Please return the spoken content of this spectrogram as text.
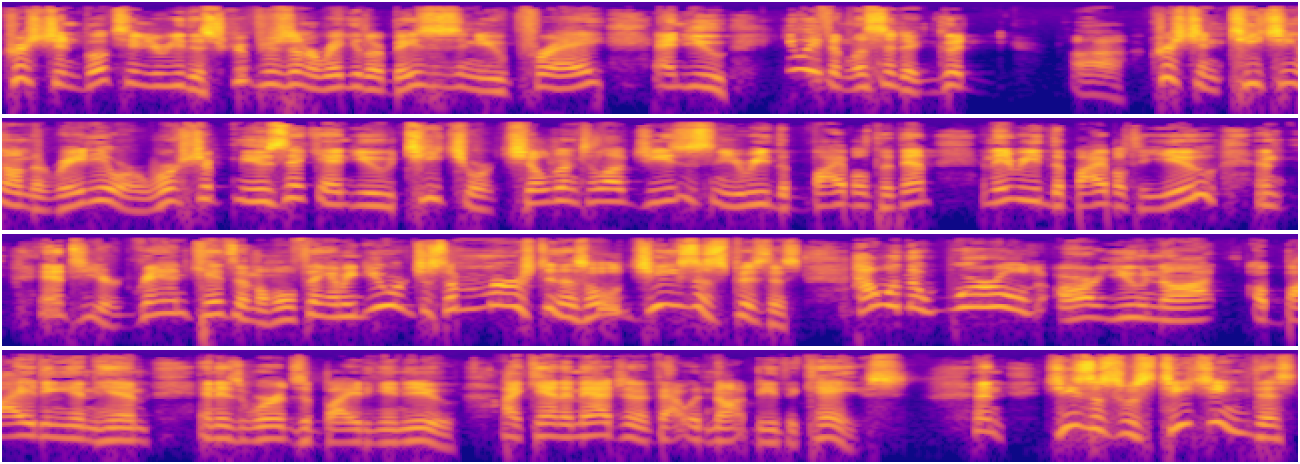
Christian books and you read the scriptures on a regular basis and you pray and you you even listen to good uh, Christian teaching on the radio or worship music and you teach your children to love Jesus and you read the Bible to them and they read the Bible to you and, and to your grandkids and the whole thing. I mean, you are just immersed in this whole Jesus business. How in the world are you not abiding in him and his words abiding in you? I can't imagine that that would not be the case. And Jesus was teaching this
